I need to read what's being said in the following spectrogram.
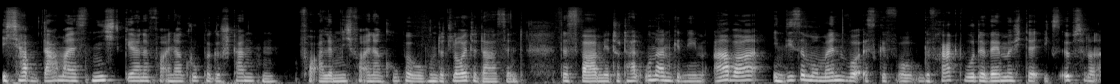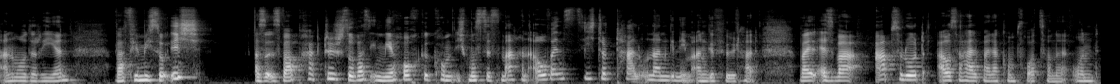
ich habe damals nicht gerne vor einer Gruppe gestanden, vor allem nicht vor einer Gruppe, wo 100 Leute da sind. Das war mir total unangenehm. Aber in diesem Moment, wo es gef gefragt wurde, wer möchte XY anmoderieren, war für mich so ich. Also es war praktisch sowas in mir hochgekommen, ich musste es machen, auch wenn es sich total unangenehm angefühlt hat, weil es war absolut außerhalb meiner Komfortzone. Und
